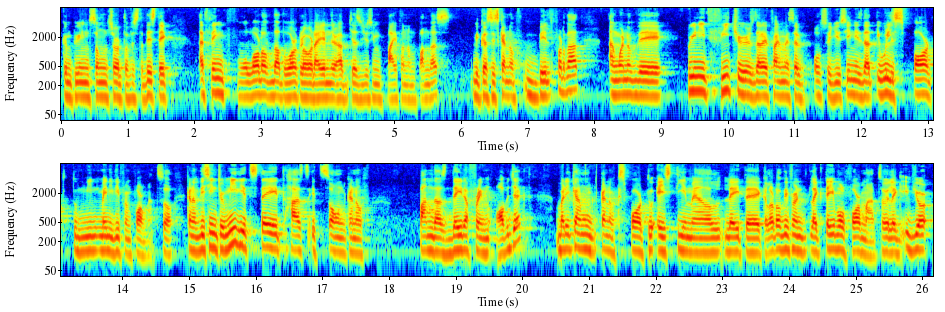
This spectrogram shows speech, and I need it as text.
computing some sort of statistic, I think for a lot of that workload, I ended up just using Python and Pandas because it's kind of built for that. And one of the pre-neat features that I find myself also using is that it will export to many different formats. So kind of this intermediate state has its own kind of pandas data frame object, but it can kind of export to HTML, LaTeX, a lot of different like table formats. So like if your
